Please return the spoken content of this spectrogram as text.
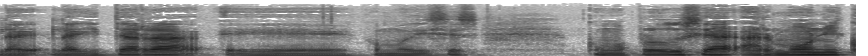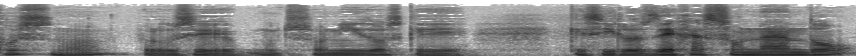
la, guitarra, eh, como dices, como produce armónicos, ¿no? Produce muchos sonidos que, que si los dejas sonando,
